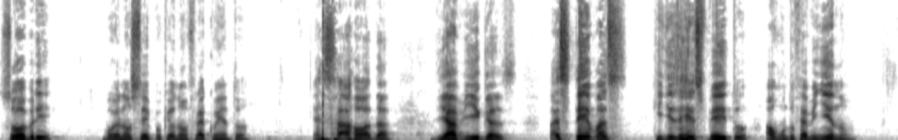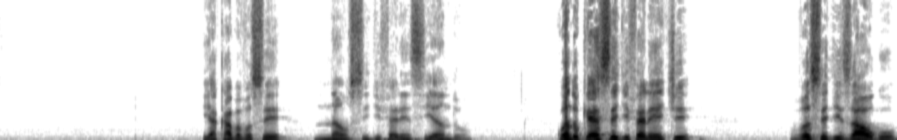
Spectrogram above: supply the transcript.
sobre. Bom, eu não sei porque eu não frequento essa roda de amigas, mas temas que dizem respeito ao mundo feminino. E acaba você não se diferenciando. Quando quer ser diferente, você diz algo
